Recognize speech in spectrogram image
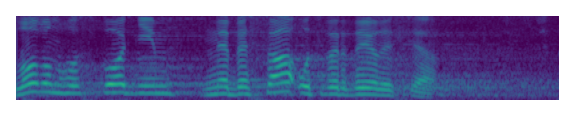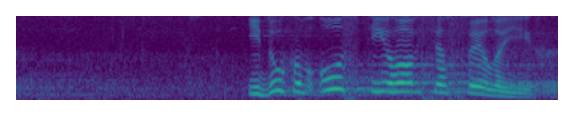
Словом Господнім небеса утвердилися, і духом уст Його вся сила їх.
